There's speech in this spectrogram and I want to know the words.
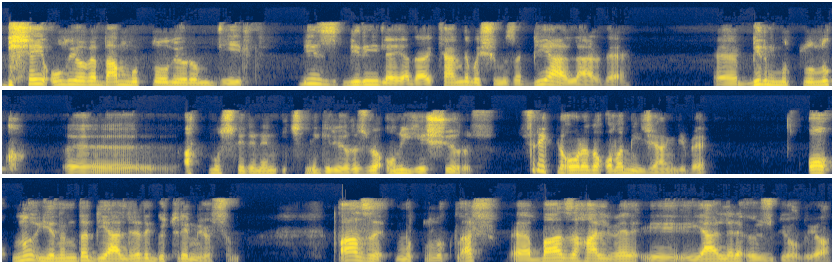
bir şey oluyor ve ben mutlu oluyorum değil Biz biriyle ya da kendi başımıza bir yerlerde, eee, bir mutluluk, eee, atmosferinin içine giriyoruz ve onu yaşıyoruz. Sürekli orada olamayacağın gibi onu yanında bir yerlere de götüremiyorsun. Bazı mutluluklar, eee, bazı hal ve, eee, yerlere özgü oluyor.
